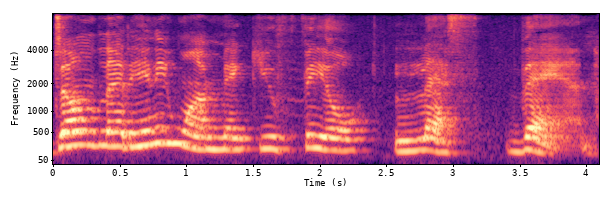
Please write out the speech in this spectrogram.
Don't let anyone make you feel less than.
